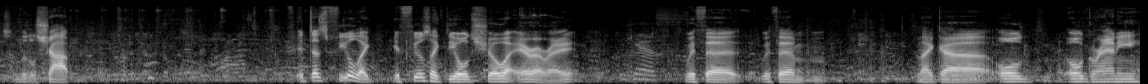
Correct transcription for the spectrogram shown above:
It's a little shop. It does feel like it feels like the old Showa era, right? Yes. With a with a like a old old granny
